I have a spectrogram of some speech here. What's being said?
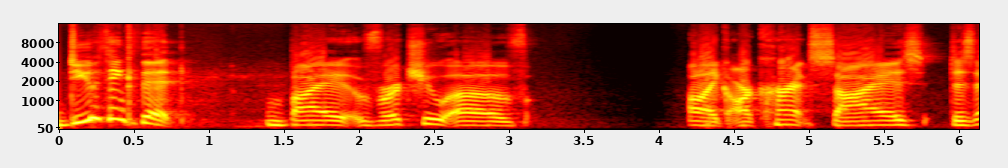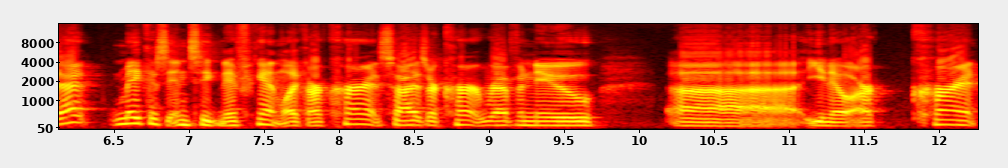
Do you think that by virtue of like our current size, does that make us insignificant? Like our current size, our current revenue, uh, you know, our current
